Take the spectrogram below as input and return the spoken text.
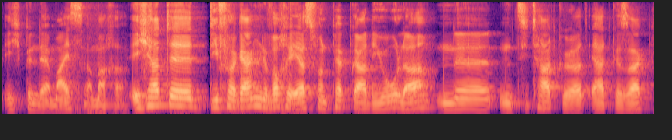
ich bin der Meistermacher. Ich hatte die vergangene Woche erst von Pep Guardiola eine, ein Zitat gehört. Er hat gesagt,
